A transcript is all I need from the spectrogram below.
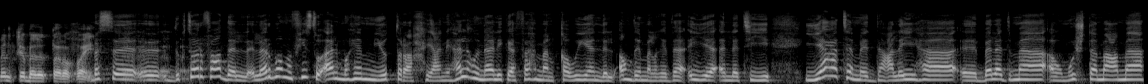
من قبل الطرفين بس آه، دكتور فاضل لربما في سؤال مهم يطرح يعني هل هنالك فهما قويا للأنظمة الغذائية التي يعتمد عليها آه، بلد ما أو مجتمع ما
